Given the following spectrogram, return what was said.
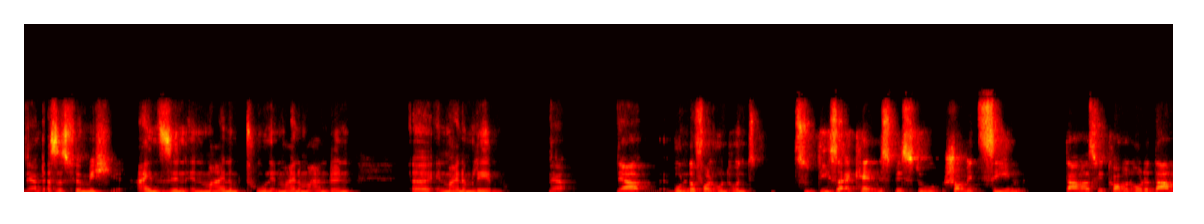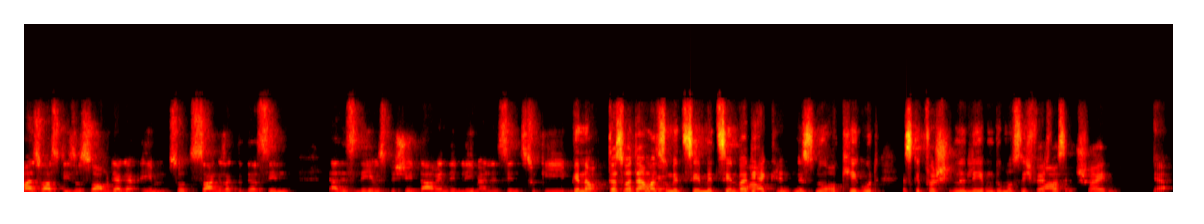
Ja. Und das ist für mich ein Sinn in meinem Tun, in meinem Handeln, äh, in meinem Leben. Ja, ja, wundervoll. Und, und zu dieser Erkenntnis bist du schon mit zehn damals gekommen oder damals war es dieser Song, der eben sozusagen gesagt hat, der Sinn ja, des Lebens besteht darin, dem Leben einen Sinn zu geben. Genau, das war damals okay. so mit zehn. Mit zehn war wow. die Erkenntnis nur, okay, gut, es gibt verschiedene Leben, du musst dich für wow. etwas entscheiden. Ja.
